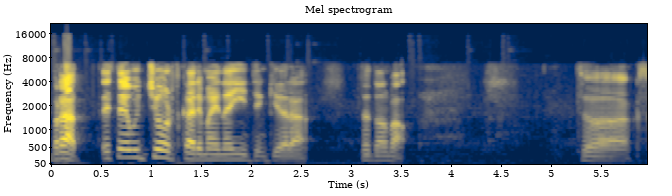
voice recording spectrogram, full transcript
Brat, este e un short care mai înainte încă era. Da, normal. Tax.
